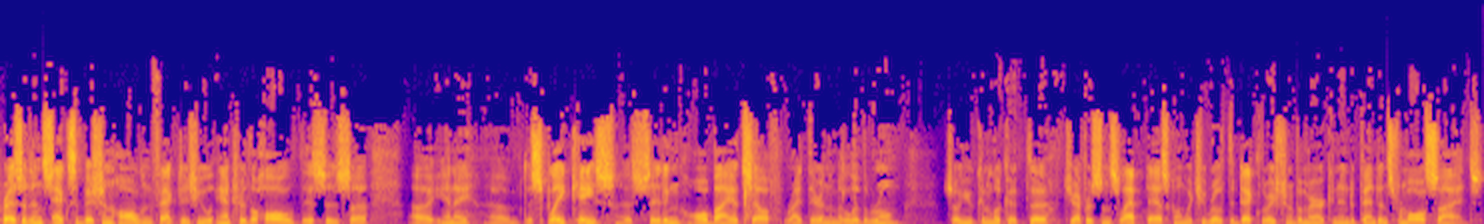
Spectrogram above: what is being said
President's Exhibition Hall. In fact, as you enter the hall, this is uh, uh, in a uh, display case, uh, sitting all by itself right there in the middle of the room. So you can look at uh, Jefferson's lap desk on which he wrote the Declaration of American Independence from all sides.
